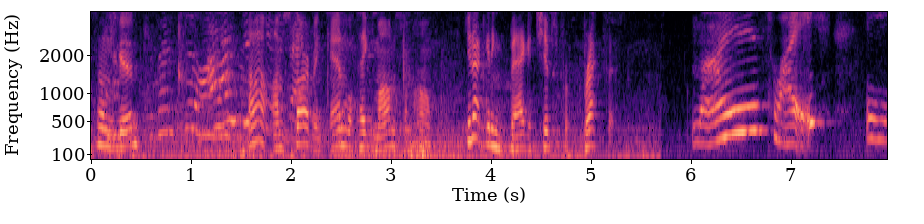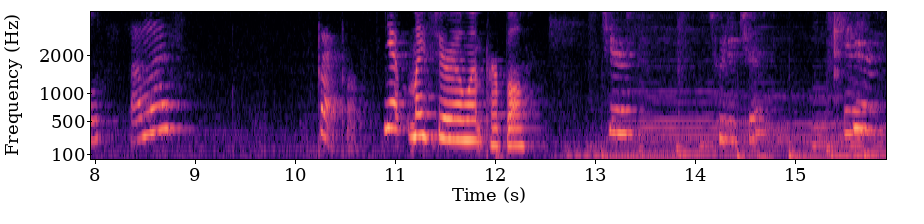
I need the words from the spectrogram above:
Sounds good. Because I'm still hungry. Oh, I'm starving, and we'll take mom some home. You're not getting a bag of chips for breakfast. Mine is white and Mama's purple. Yep, my cereal went purple. Cheers. Should we do cheers? Cheers.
